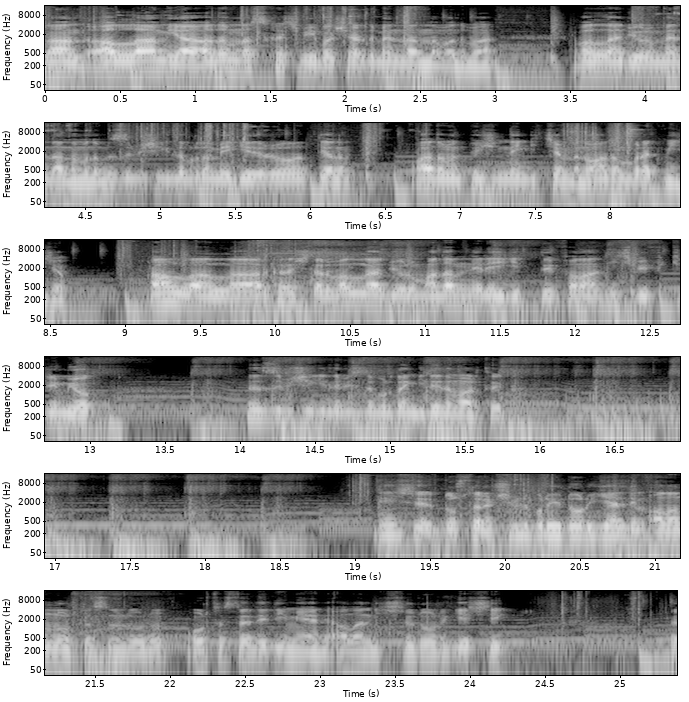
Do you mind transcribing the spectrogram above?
Lan Allah'ım ya adam nasıl kaçmayı başardı ben de anlamadım ha. Vallahi diyorum ben de anlamadım. Hızlı bir şekilde buradan MG'leri atlayalım. O adamın peşinden gideceğim ben. O adamı bırakmayacağım. Allah Allah arkadaşlar vallahi diyorum adam nereye gitti falan hiçbir fikrim yok. Hızlı bir şekilde biz de buradan gidelim artık. Neyse dostlarım şimdi buraya doğru geldim alanın ortasına doğru. Ortasında dediğim yani alanın içine doğru geçtik. Ee,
